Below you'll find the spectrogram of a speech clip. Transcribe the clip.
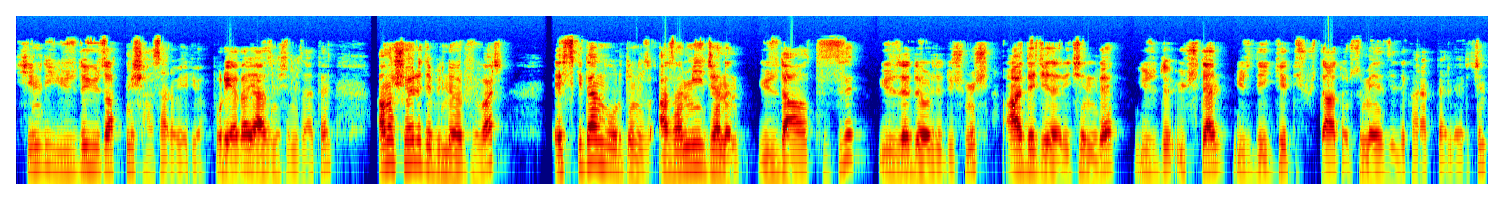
şimdi %160 hasar veriyor. Buraya da yazmışım zaten. Ama şöyle de bir nerf'ü var. Eskiden vurduğumuz azami canın %6'sı %4'e düşmüş. ADC'ler için de %3'ten %2'ye düşmüş. Daha doğrusu menzilli karakterler için.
